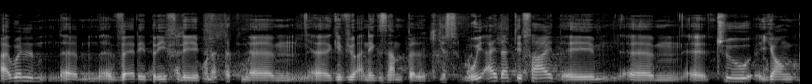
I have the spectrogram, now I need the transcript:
I will um, very briefly um, uh, give you an example. We identified a, um, uh, two young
